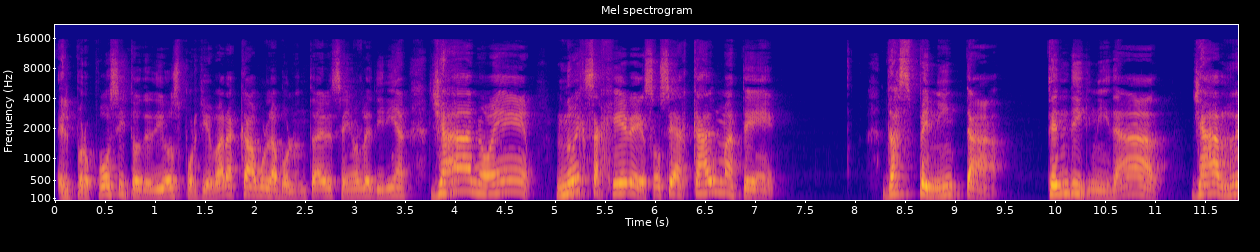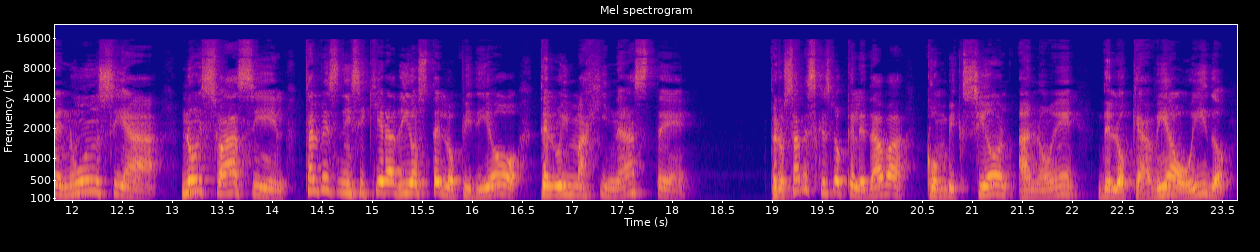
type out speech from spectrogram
el propósito de Dios, por llevar a cabo la voluntad del Señor, le dirían, ya Noé, no exageres, o sea, cálmate, das penita, ten dignidad, ya renuncia, no es fácil, tal vez ni siquiera Dios te lo pidió, te lo imaginaste. Pero ¿sabes qué es lo que le daba convicción a Noé de lo que había oído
